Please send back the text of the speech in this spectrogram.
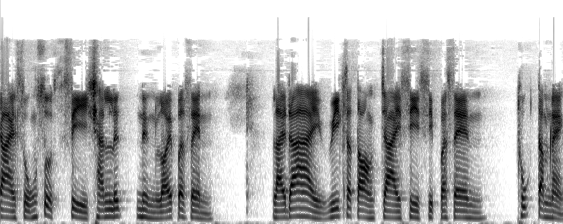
จ่ายสูงสุด 4 ชั้นลึก 100%รายได้วิกสตองจ่าย 40% ทุกตำแหน่ง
